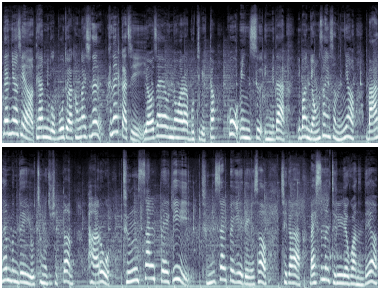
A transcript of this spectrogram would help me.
네, 안녕하세요. 대한민국 모두가 건강해지는 그날까지 여자의 운동하라 모티베이터 고민수입니다. 이번 영상에서는요, 많은 분들이 요청해주셨던 바로 등살 빼기, 등살 빼기에 대해서 제가 말씀을 드리려고 하는데요.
